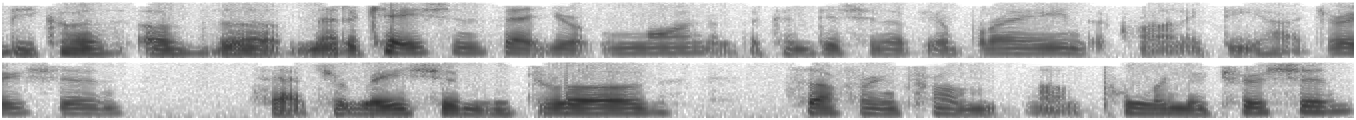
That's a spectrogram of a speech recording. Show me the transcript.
because of the medications that you're on, or the condition of your brain, the chronic dehydration, saturation with drugs, suffering from um, poor nutrition,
